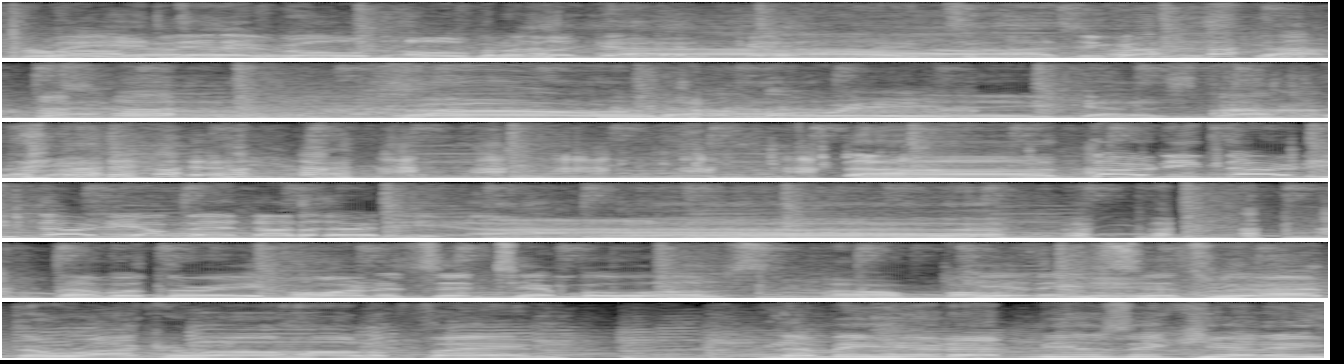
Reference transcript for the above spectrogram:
that. Wait, and then he rolled over. Look at him. Hey, Taj, you got to stop that. man. Oh, Yeah, tumbleweed. you got to stop that. Oh, 30, 30, 30. I'm betting on 30. Ah. Number three, Hornets and Timberwolves. Oh, both Kenny, teams. since we are at the Rock and Roll Hall of Fame, let me hear that music, Kenny.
